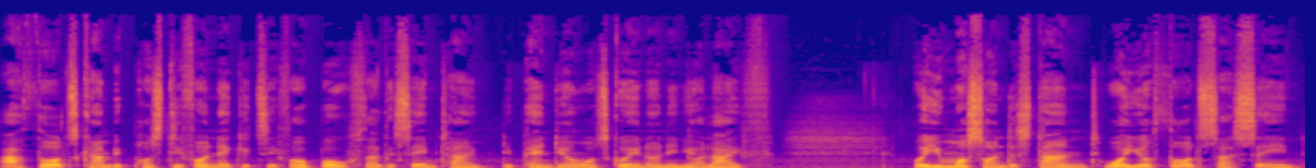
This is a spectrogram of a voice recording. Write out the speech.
our thoughts can be positive or negative or both at the same time, depending on what's going on in your life. But you must understand what your thoughts are saying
